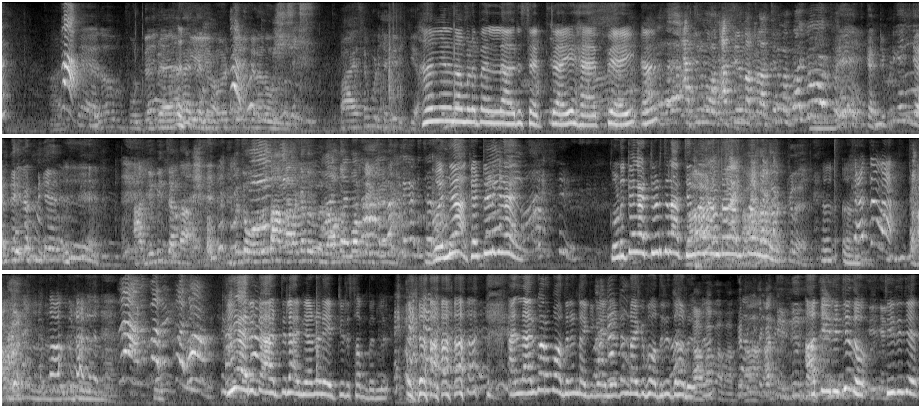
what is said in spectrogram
അങ്ങനെ നമ്മളിപ്പോ എല്ലാവരും സെറ്റായി ഹാപ്പിയായി അച്ഛനും മോ- കുടുക്ക കെട്ടിയെടുത്തിട്ട് അച്ഛൻ ഈ ഒരു കാര്യത്തിൽ അന്യാണ് ഏറ്റവും സമ്പന്ന്. എല്ലാരും കുറെ മുതൽ ഉണ്ടാക്കി കല്യാണം ഉണ്ടാക്കി മുതൽ ഇതാണ്. ആ തിരിഞ്ഞതോ തിരിഞ്ഞ്.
